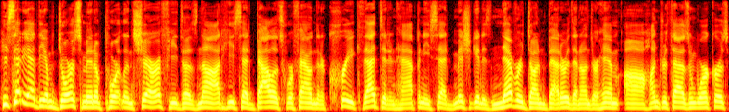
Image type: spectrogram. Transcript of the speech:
He said he had the endorsement of Portland's sheriff. He does not. He said ballots were found in a creek. That didn't happen. He said Michigan has never done better than under him. Uh, a 100,000 workers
